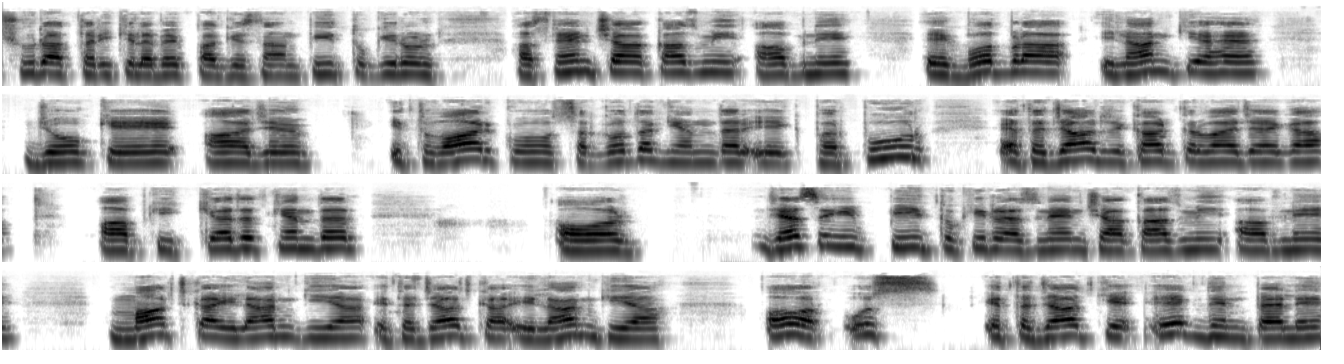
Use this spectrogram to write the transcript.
شورا طریقے لبیک پاکستان، پیر تقیر الحسنین شاہ کاظمی، آپ نے ایک بہت بڑا اعلان کیا ہے، جو کہ آج اتوار کو سرگودا کے اندر ایک بھرپور احتجاج ریکارڈ کروایا جائے گا آپ کی قیادت کے اندر اور جیسے ہی پیر تقیر الحسنین شاہ کاظمی آپ نے مارچ کا اعلان کیا، احتجاج کا اعلان کیا اور اس احتجاج کے ایک دن پہلے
